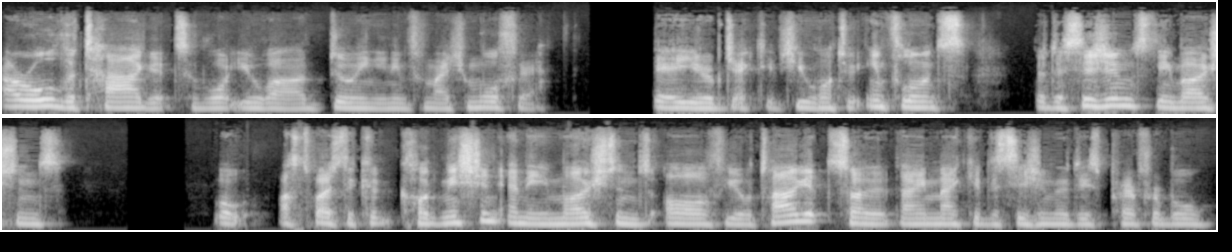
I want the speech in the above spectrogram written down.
are all the targets of what you are doing in information warfare. They're your objectives. You want to influence the decisions, the emotions, well, I suppose the cognition and the emotions of your target so that they make a decision that is preferable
